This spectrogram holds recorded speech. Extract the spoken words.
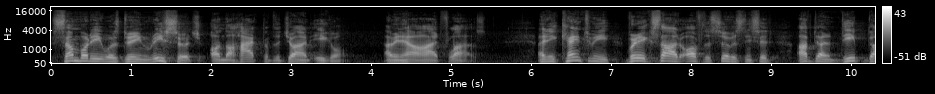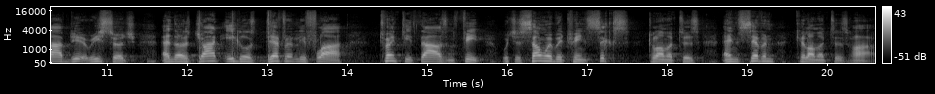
somebody was doing research on the height of the giant eagle. I mean, how high it flies. And he came to me very excited after the service and he said, I've done deep dive research and those giant eagles definitely fly 20,000 feet, which is somewhere between six kilometers and seven kilometers high.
